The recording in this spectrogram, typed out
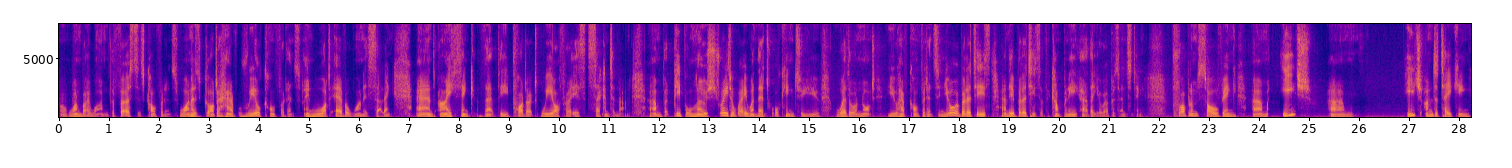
one by one. The first is confidence. One has got to have real confidence in whatever one is selling. And I think that the product we offer is second to none. Um, but people know straight away when they're talking to you whether or not you have confidence in your abilities and the abilities of the company uh, that you're representing. Problem solving, um, each um, each undertaking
